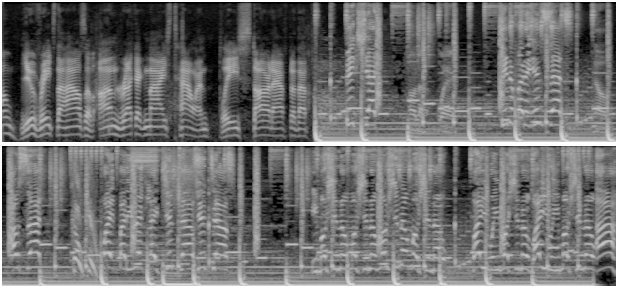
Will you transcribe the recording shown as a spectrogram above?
Hello, you've reached the house of unrecognized talent. Please start after the. Big shot. Hold up, wait. Peanut butter insides. No. Outside. White body look like Gentiles. Gentiles. Emotional, emotional, emotional, emotional. Why you emotional? Why you emotional? Ah,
